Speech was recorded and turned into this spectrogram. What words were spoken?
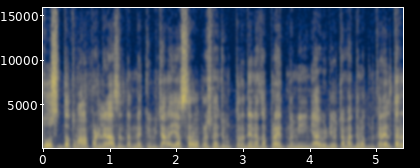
तो सुद्धा तुम्हाला पडलेला असेल तर नक्की विचारा. या सर्व प्रश्नाची उत्तर देण्याचा प्रयत्न मी या व्हिडिओच्या माध्यमातून करेल. तर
